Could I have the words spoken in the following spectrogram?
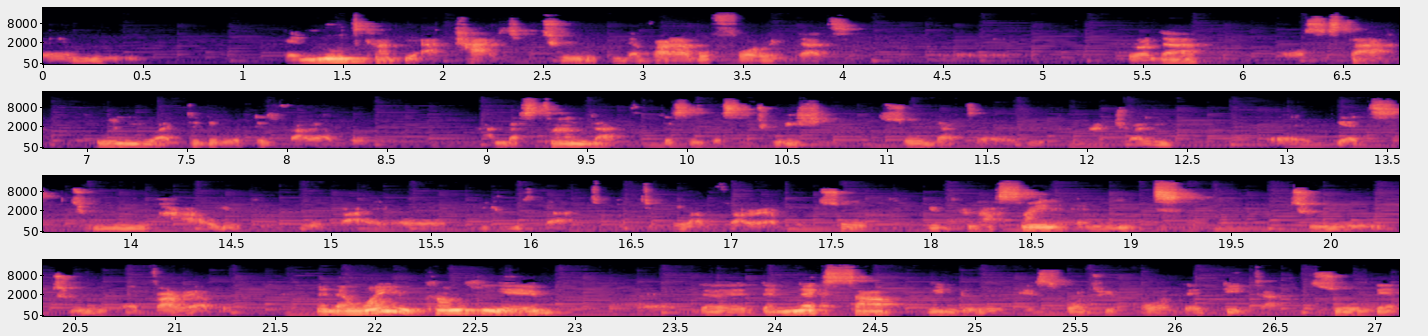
Um, a note can be attached to the variable for it that uh, brother or sister, when you are dealing with this variable, understand that this is the situation so that uh, you can actually uh, get to know how you can by or use that particular variable. So you can assign a note to, to a variable. And then when you come here, the, the next sub window is what we call the data. So the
